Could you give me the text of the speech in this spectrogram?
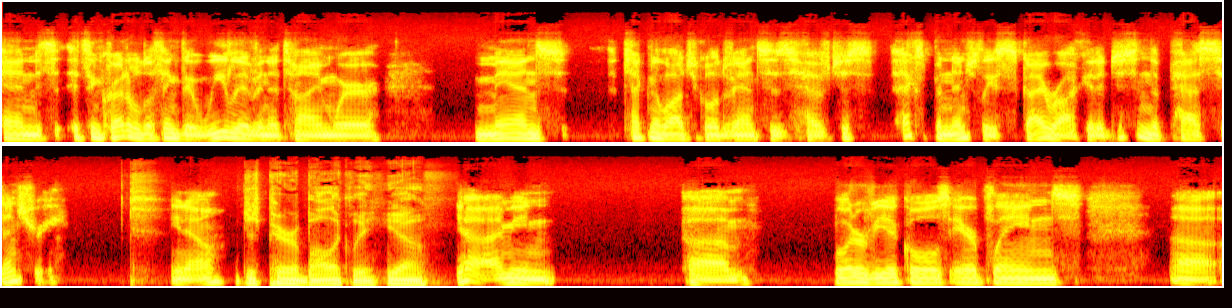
And it's it's incredible to think that we live in a time where man's technological advances have just exponentially skyrocketed just in the past century. You know? Just parabolically, yeah. Yeah, I mean um, motor vehicles, airplanes, uh,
